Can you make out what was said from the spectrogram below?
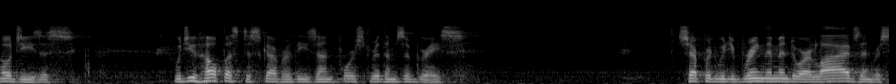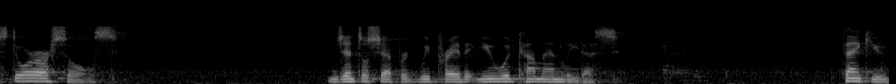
Oh, Jesus, would you help us discover these unforced rhythms of grace? Shepherd, would you bring them into our lives and restore our souls? Gentle Shepherd, we pray that you would come and lead us. Thank you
